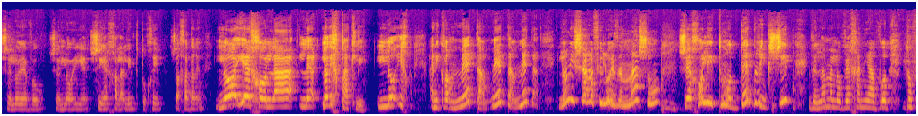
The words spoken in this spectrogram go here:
שלא יבואו, שלא יהיה, שיהיה חללים פתוחים, שהחדרים, לא יכולה, לא אכפת לי, לא אכפת, אני כבר מתה, מתה, מתה, לא נשאר אפילו איזה משהו שיכול להתמודד רגשית, ולמה לא, ואיך אני אעבוד, טוב,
